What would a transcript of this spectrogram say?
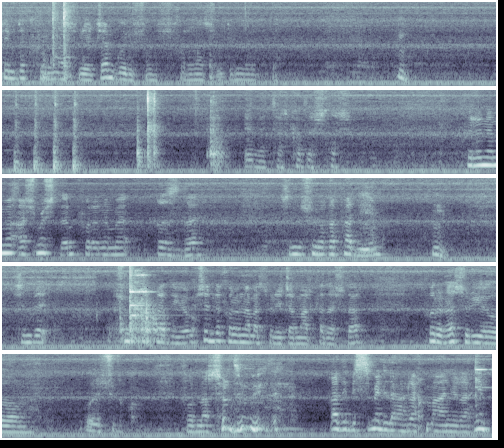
Şimdi fırına süreceğim. Görürsünüz. Fırına yoktu. Evet arkadaşlar. Fırınımı açmıştım. Fırınımı kızdı. Şimdi şunu kapatayım. Hı. Şimdi kapatıyorum. Şimdi fırınıma süreceğim arkadaşlar. Fırına sürüyorum. Görüşürük. Fırına sürdüm? Hadi Bismillahirrahmanirrahim.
